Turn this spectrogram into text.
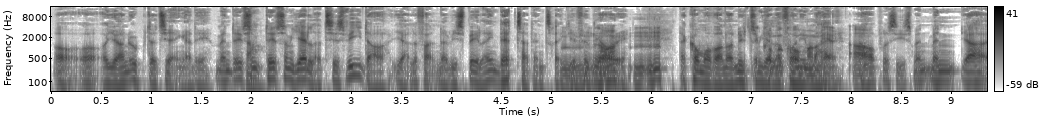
och, och, och göra en uppdatering av det. Men det som, Ja. det som gäller tills vidare i alla fall när vi spelar in detta den 3 Mm, februari. Ja, mm. Det kommer vara något nytt som gäller från i maj. Ja. ja. precis. Men, men jag,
